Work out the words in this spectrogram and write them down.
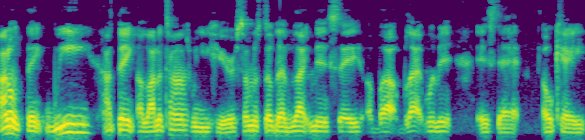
I don't think we. I think a lot of times when you hear some of the stuff that black men say about black women is that okay,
